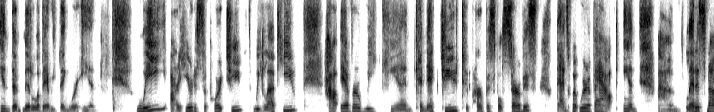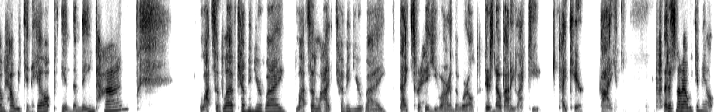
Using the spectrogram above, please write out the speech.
in the middle of everything we're in. We are here to support you. We love you. However, we can connect you to purposeful service. That's what we're about. And um, let us know how we can help in the meantime. Lots of love coming your way. Lots of light coming your way. Thanks for who you are in the world. There's nobody like you. Take care. Bye. Let us know how we can help.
